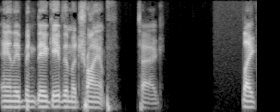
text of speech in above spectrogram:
and they've been they gave them a triumph tag. Like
